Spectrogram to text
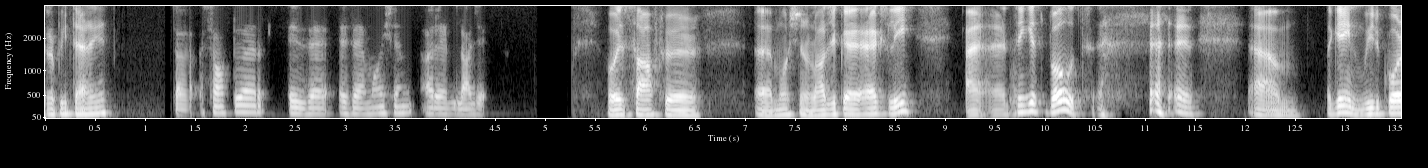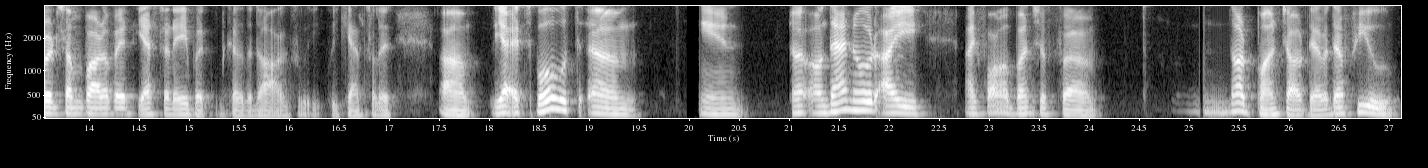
Repeat that again. So software is a is a emotion or a logic. Or oh, is software uh, emotional logic. Uh, actually, I, I, think it's both. um, again, we recorded some part of it yesterday, but because of the dogs, we, we canceled it. Um, yeah, it's both. Um, and uh, on that note, I I follow a bunch of um, not bunch out there, but there are a few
